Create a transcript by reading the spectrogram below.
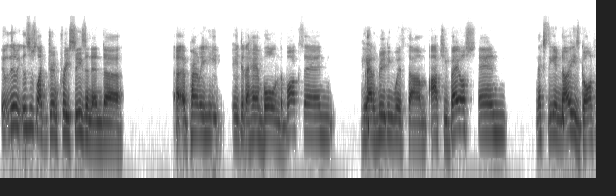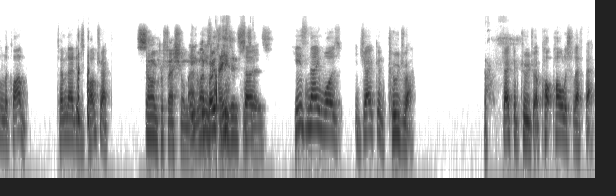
It, it, this was like during preseason, and uh, apparently he he did a handball in the box, and he had a meeting with um, Archie Bayos, and next thing you know, he's gone from the club terminated his contract. So unprofessional, man. He, like both of these instances. So his name was Jacob Kudra. Jacob Kudra, a po- Polish left back.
